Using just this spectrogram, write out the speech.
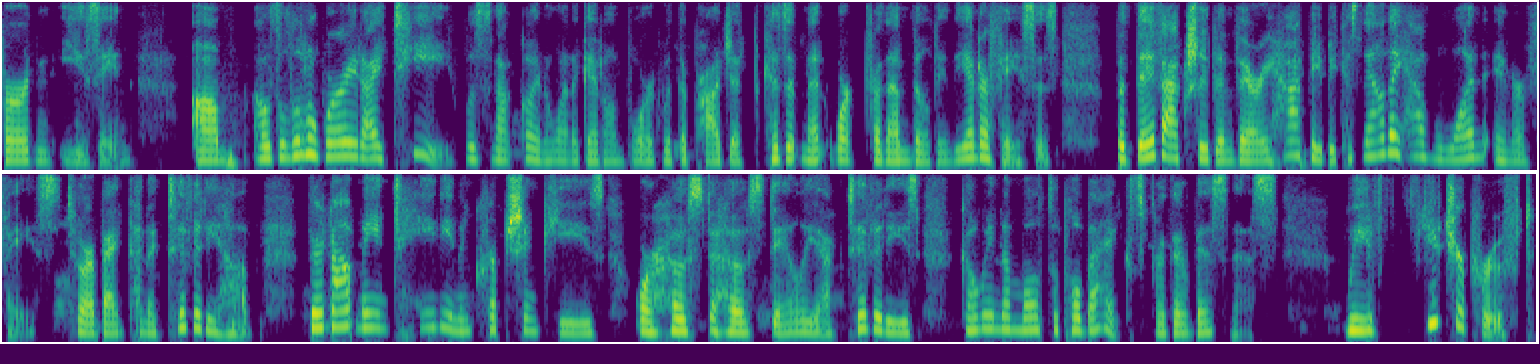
burden easing um, I was a little worried IT was not going to want to get on board with the project because it meant work for them building the interfaces. But they've actually been very happy because now they have one interface to our bank connectivity hub. They're not maintaining encryption keys or host to host daily activities going to multiple banks for their business. We've future proofed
